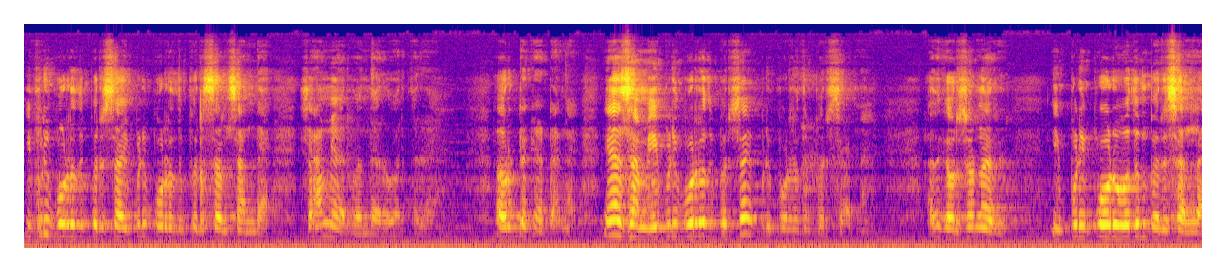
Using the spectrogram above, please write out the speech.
இப்படி போடுறது பெருசாக இப்படி போடுறது பெருசான்னு சண்டை. சாமியார் வந்தார் ஒருத்தர். அவர்கிட்ட கேட்டாங்க ஏன் சாமி இப்படி போடுறது பெருசாக இப்படி போடுறது பெருசான்னு? அதுக்கு அவர் சொன்னார் இப்படி போடுவதும் பெருசல்ல.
